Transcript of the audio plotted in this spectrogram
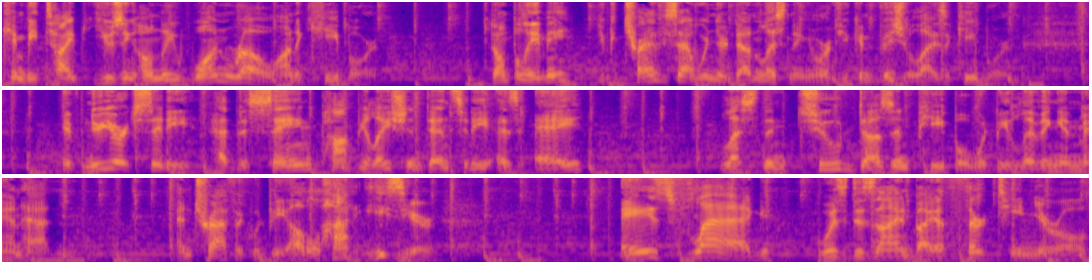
can be typed using only one row on a keyboard. Don't believe me? You can try this out when you're done listening or if you can visualize a keyboard. If New York City had the same population density as A, less than two dozen people would be living in Manhattan, and traffic would be a lot easier. A's flag was designed by a 13 year old.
